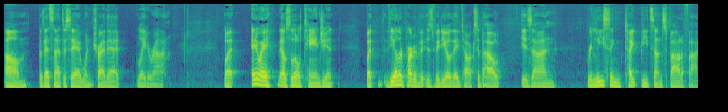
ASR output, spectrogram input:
Um, but that's not to say I wouldn't try that later on. But anyway, that was a little tangent. But the other part of his video that he talks about is on releasing type beats on Spotify,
